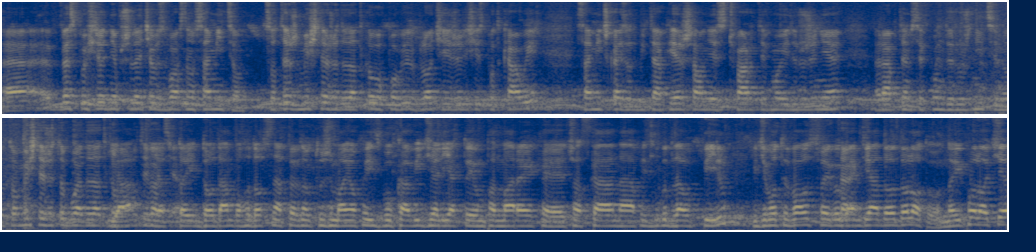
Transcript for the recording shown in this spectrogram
e, bezpośrednio przyleciał z własną samicą, co też myślę, że dodatkowo w, locie, jeżeli się spotkały, samiczka jest odbita pierwsza, on jest czwarty w mojej drużynie, raptem sekundy różnicy, no to myślę, że to była dodatkowa Ja, ja motywacja. tutaj dodam, bo hodowcy na pewno, którzy mają Facebooka, widzieli jak tutaj pan Marek e, Czaska na Facebooku dodał film, gdzie motywował swojego Tak. do, do lotu. No i po locie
